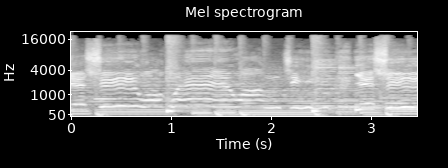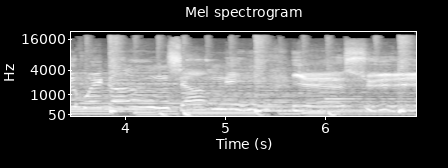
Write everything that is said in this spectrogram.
也许我会忘记，也许会更想你，也许。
